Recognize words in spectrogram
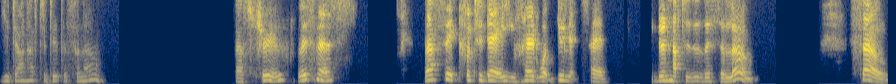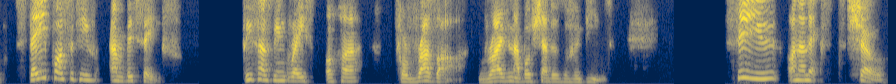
you don't have to do this alone. That's true, listeners. That's it for today. You've heard what Juliette said. You don't have to do this alone. So stay positive and be safe. This has been Grace Upper for RASA, Rising Above Shadows of Abuse. See you on our next show.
